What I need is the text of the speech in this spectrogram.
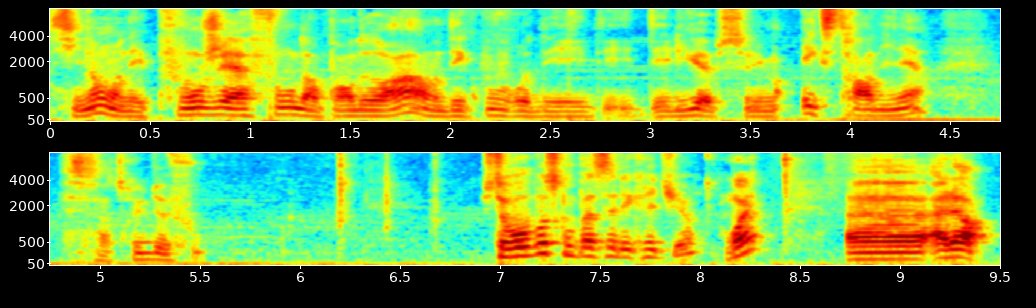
Sinon, on est plongé à fond dans Pandora, on découvre des, des- des lieux absolument extraordinaires. C'est un truc de fou. Je te propose qu'on passe à l'écriture? Ouais. Euh, alors,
